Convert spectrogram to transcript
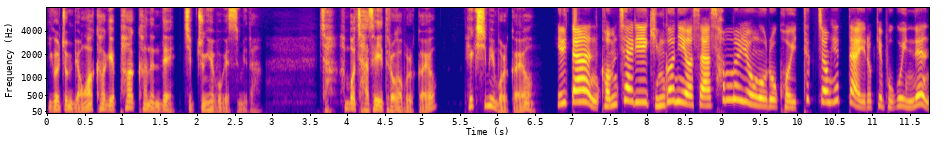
이걸 좀 명확하게 파악하는데 집중해 보겠습니다. 자, 한번 자세히 들어가 볼까요? 핵심이 뭘까요? 일단 검찰이 김건희 여사 선물용으로 거의 특정했다 이렇게 보고 있는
